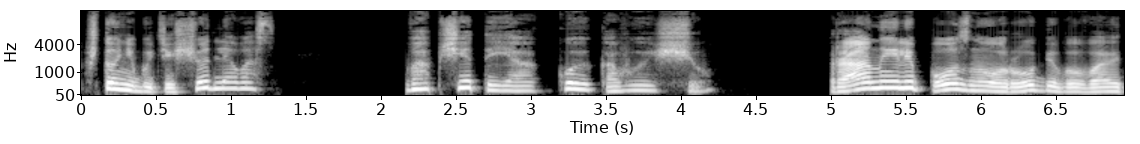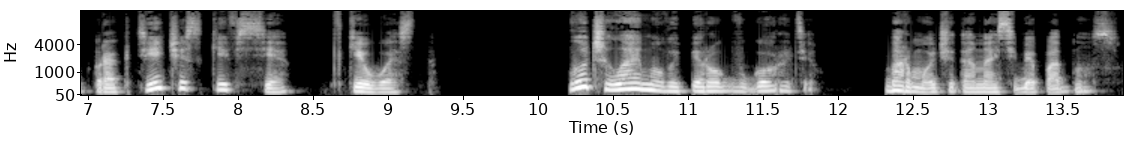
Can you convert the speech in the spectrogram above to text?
Что-нибудь еще для вас? Вообще-то я кое-кого ищу. Рано или поздно у Руби бывают практически все в Ки-Уэст. Лучше лаймовый пирог в городе, бормочет она себе под нос.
